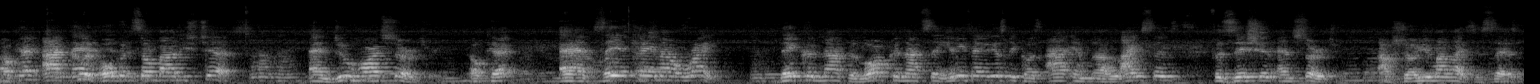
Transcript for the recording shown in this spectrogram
Okay, I could open somebody's chest uh-huh. and do heart surgery. Okay, and say it came out right. They could not, the law could not say anything against me because I am a licensed physician and surgeon. I'll show you my license. It says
